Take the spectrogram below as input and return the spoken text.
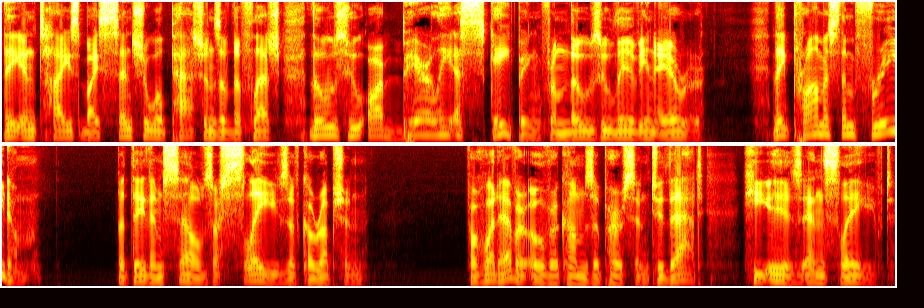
they entice by sensual passions of the flesh those who are barely escaping from those who live in error. They promise them freedom, but they themselves are slaves of corruption. For whatever overcomes a person, to that he is enslaved.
